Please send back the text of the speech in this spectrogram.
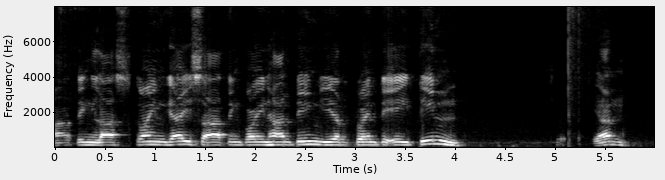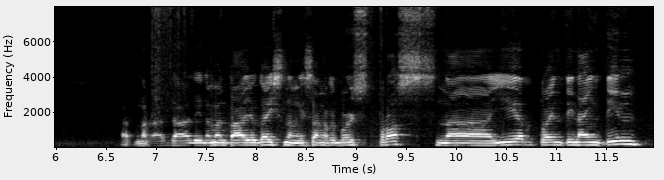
ang ating last coin guys sa ating coin hunting, year 2018. So, yan. At nakadali naman tayo guys ng isang reverse cross na year 2019.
